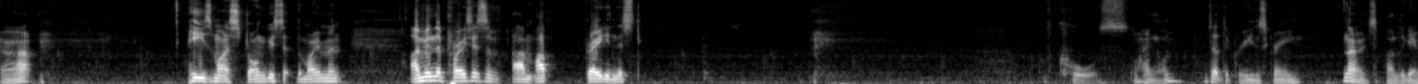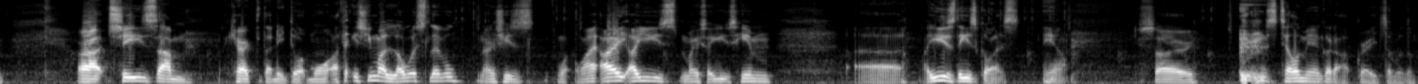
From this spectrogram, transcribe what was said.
Alright. He's my strongest at the moment. I'm in the process of um, upgrading this. Of course. Oh, hang on. Is that the green screen? No, it's a part of the game. Alright, she's um a character that I need to up more. I think is she my lowest level? No, she's well, I, I, I use most I use him uh, I use these guys here so it's telling me I gotta upgrade some of them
